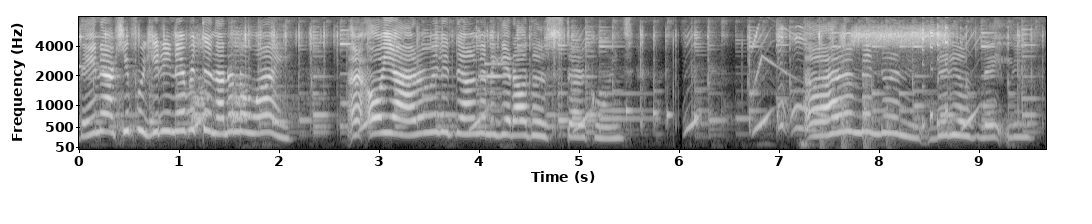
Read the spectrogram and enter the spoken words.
Dana, I keep forgetting everything. I don't know why. I, oh yeah, I don't really think I'm gonna get all those star coins. Uh, I haven't been doing videos lately.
